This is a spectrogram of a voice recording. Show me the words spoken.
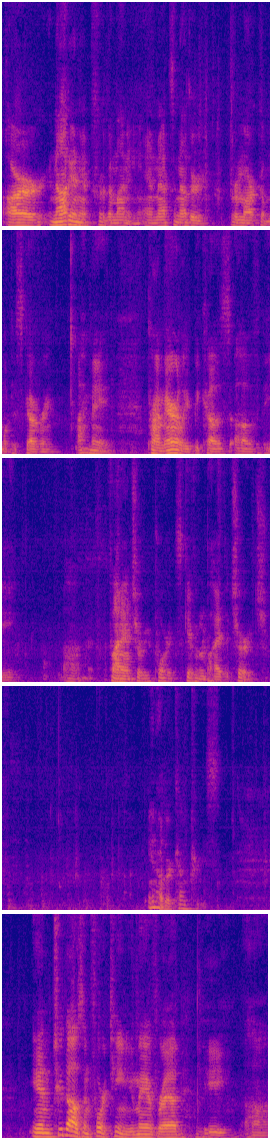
are not in it for the money, and that's another remarkable discovery I made, primarily because of the uh, financial reports given by the church in other countries. In 2014, you may have read the uh,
